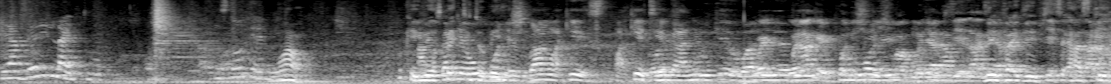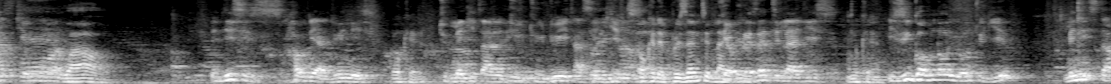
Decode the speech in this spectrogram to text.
They are very light too. It's not heavy. Wow. Okay, you expect it to be heavy. When when I can punish you, my money, I They fight it, Yes, asking. asking, come on. Wow. This is how they are doing it Okay. to make it uh, to, to do it as a gift. Okay, they present it like they this. present it like this. Okay. Is it governor you want to give? Minister,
